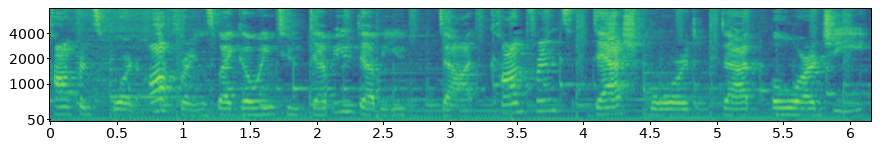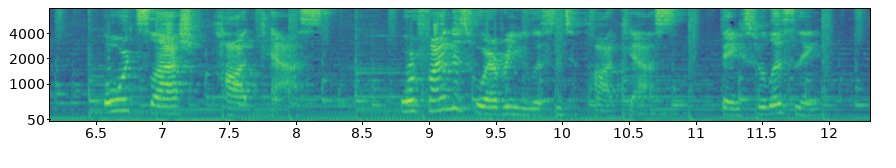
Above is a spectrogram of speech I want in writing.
Conference Board offerings by going to www.conference-board.org forward slash podcasts, or find us wherever you listen to podcasts. Thanks for listening.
